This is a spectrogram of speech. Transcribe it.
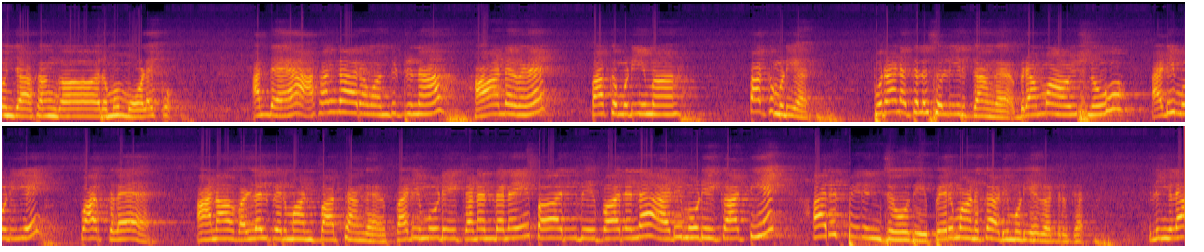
கொஞ்சம் அகங்காரமும் முளைக்கும். அந்த அகங்காரம் வந்துட்டுனா ஆனவனை பார்க்க முடியுமா? பார்க்க முடியாது. புராணத்தில் சொல்லியிருக்காங்க பிரம்மா விஷ்ணுவும் அடிமுடியை பார்க்கல. ஆனால் வள்ளல் பெருமான் பார்த்தாங்க படிமுடி கணந்தனை பாரிது பாருன அடிமுடி காட்டியே அருட்பெருஞ்சோதி. பெருமானுக்கு அடிமுடியை கட்டிருக்க இல்லைங்களா?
